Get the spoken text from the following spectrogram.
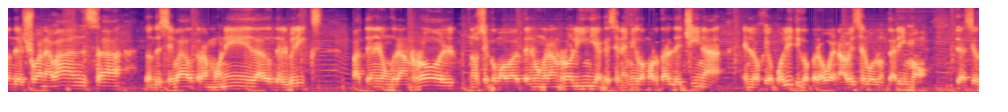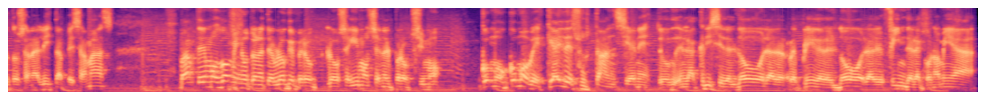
donde el yuan avanza, donde se va a otra moneda, donde el BRICS va a tener un gran rol. No sé cómo va a tener un gran rol India, que es enemigo mortal de China en lo geopolítico, pero bueno, a veces el voluntarismo de ciertos analistas pesa más tenemos dos minutos en este bloque, pero lo seguimos en el próximo. ¿Cómo, ¿Cómo, ves? ¿Qué hay de sustancia en esto? En la crisis del dólar, el repliegue del dólar, el fin de la economía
